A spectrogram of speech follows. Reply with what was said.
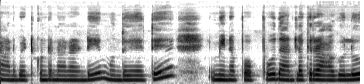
నానబెట్టుకుంటున్నానండి. ముందుగా అయితే మినపప్పు దాంట్లోకి రాగులు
